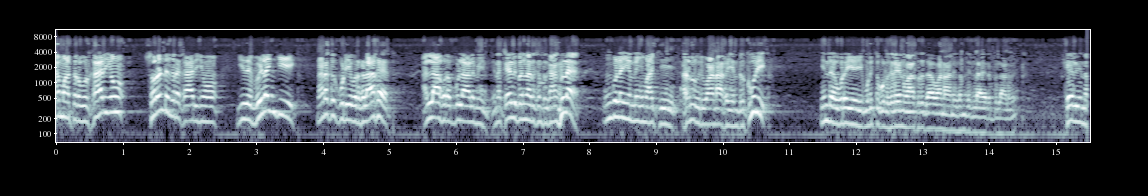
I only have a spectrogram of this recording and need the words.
ஏமாத்துற ஒரு காரியம் சுரண்டுகிற காரியம் இதை விளங்கி நடக்கக்கூடியவர்களாக அல்லாஹ் ரபுல் ஆலமீன். என கேள்வி பதிலாக இருக்கின்றாங்கல்ல உங்களை என்னையும் ஆக்கி அருள் உரிவானாக என்று கூறி இந்த உரையை முடித்துக் கொள்கிறேன். வாக்குறுதாவான அலமதுல்லாஹி கேள்வி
